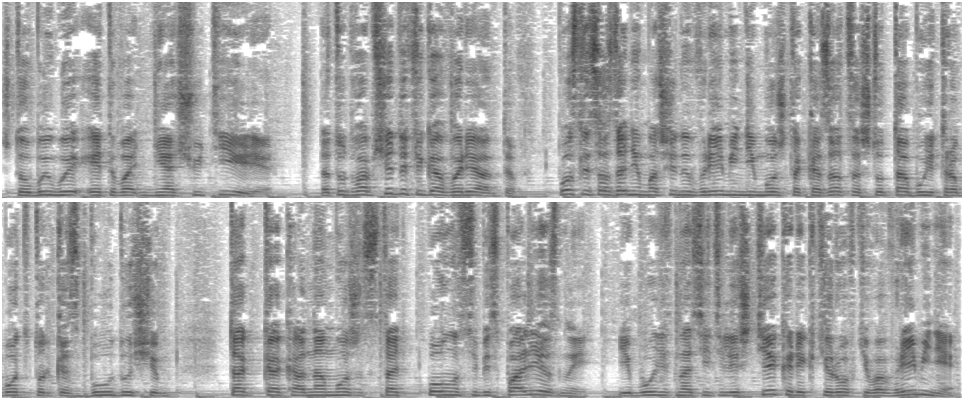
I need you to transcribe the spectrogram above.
чтобы мы этого не ощутили. Да тут вообще дофига вариантов. После создания машины времени может оказаться, что та будет работать только с будущим, так как она может стать полностью бесполезной и будет носить лишь те корректировки во времени,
